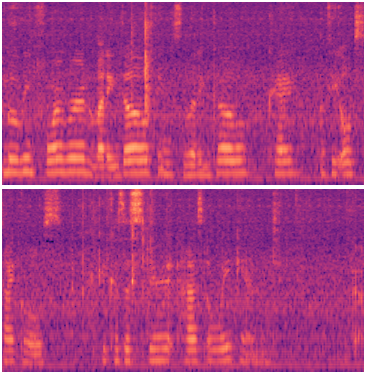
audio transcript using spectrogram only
Moving forward, letting go, things letting go, okay, of the old cycles because the spirit has awakened. There we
